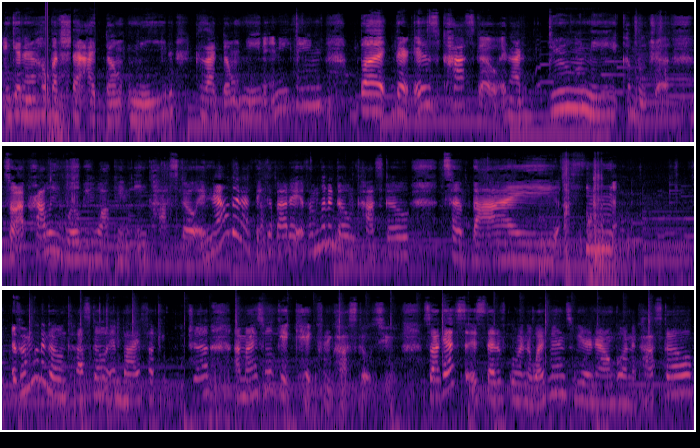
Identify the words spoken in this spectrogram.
and getting a whole bunch that I don't need because I don't need anything. But there is Costco and I do need kombucha. So I probably will be walking in Costco. And now that I think about it, if I'm gonna go in Costco to buy if I'm gonna go in Costco and buy fucking kombucha, I might as well get cake from Costco too. So I guess instead of going to Wegmans, we are now going to Costco.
